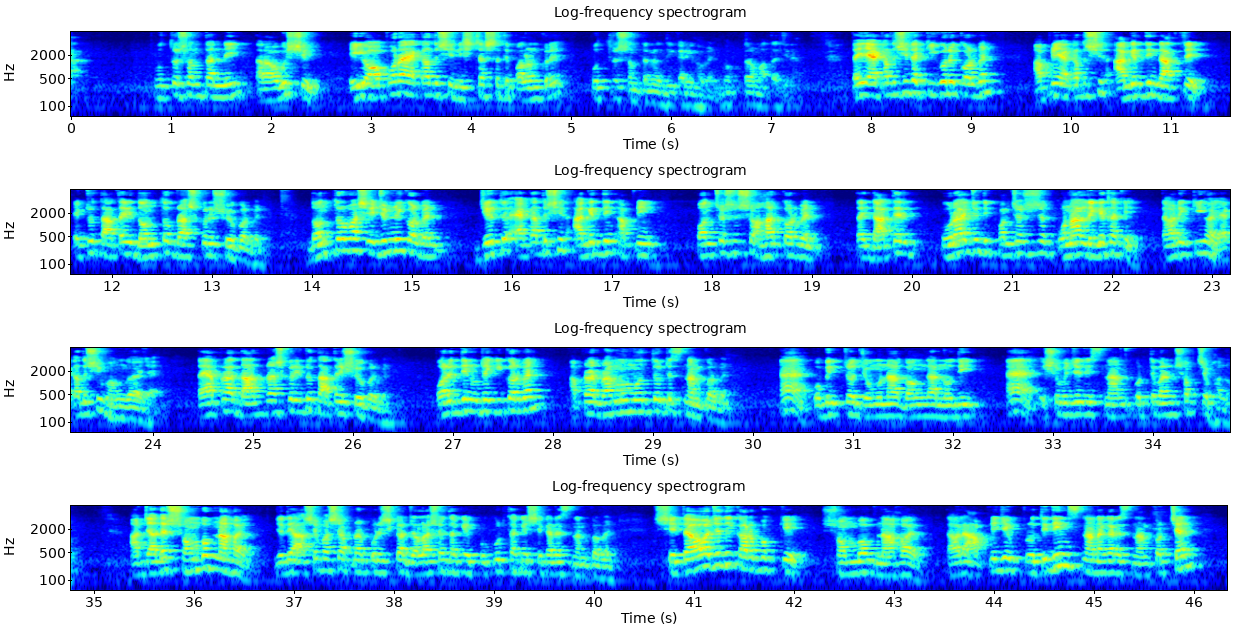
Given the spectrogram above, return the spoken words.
পুত্র সন্তান নেই, তারা অবশ্যই এই অপরা একাদশী নিষ্ঠার সাথে পালন করে পুত্র সন্তানের অধিকারী হবেন ভক্তরা, মাতাজিরা। তাই একাদশীটা কি করে করবেন? আপনি একাদশীর আগের দিন রাত্রে একটু তাড়াতাড়ি দন্ত ব্রাশ করে শুয়ে করবেন দন্তব্রাশ এই জন্যই করবেন, যেহেতু একাদশীর আগের দিন আপনি পঞ্চশস্য আহার করবেন, তাই দাঁতের গোড়ায় যদি পঞ্চশস্যের কোনা লেগে থাকে, তাহলে কি হয়? একাদশী ভঙ্গ হয়ে যায়। তাই আপনারা দাঁত ব্রাশ করে একটু তাড়াতাড়ি শুয়ে পড়বেন। পরের দিন উঠে কি করবেন? আপনারা ব্রাহ্ম মুহূর্তে উঠে স্নান করবেন। হ্যাঁ পবিত্র যমুনা, গঙ্গা, নদী হ্যাঁ এসবে যদি স্নান করতে পারেন, সবচেয়ে ভালো। আর যাদের সম্ভব না হয়, যদি আশেপাশে আপনার পরিষ্কার জলাশয় থাকে, পুকুর থাকে, সেখানে স্নান করবেন। সেটাও যদি কারও পক্ষে সম্ভব না হয়, তাহলে আপনি যে প্রতিদিন স্নানাগারে স্নান করছেন,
